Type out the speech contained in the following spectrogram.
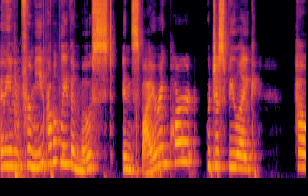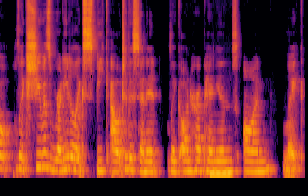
I mean, for me, probably the most inspiring part would just be like how like she was ready to like speak out to the Senate like on her opinions on like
